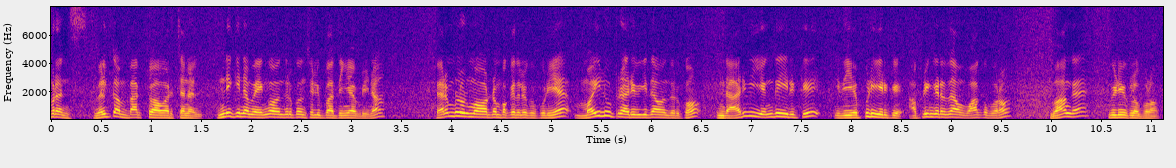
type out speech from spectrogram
friends welcome back to our channel இன்றைக்கி நம்ம எங்கே வந்திருக்கோம்னு சொல்லி பார்த்தீங்க அப்படின்னா பெரம்பலூர் மாவட்டம் பக்கத்தில் இருக்கக்கூடிய மயிலூற்று அருவிக்கு தான் வந்திருக்கோம். இந்த அருவி எங்கே இருக்குது இது எப்படி இருக்குது அப்படிங்கிறத தான் பார்க்க போகிறோம் வாங்க வீடியோக்குள்ளே போகலாம்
